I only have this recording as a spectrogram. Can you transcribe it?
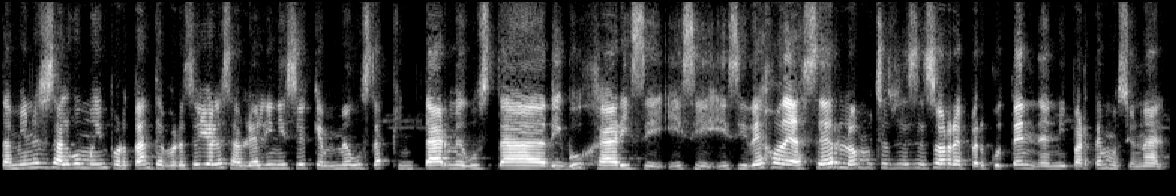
también eso es algo muy importante, por eso yo les hablé al inicio que a mí me gusta pintar, me gusta dibujar y si, y si, y si dejo de hacerlo, muchas veces eso repercute en, mi parte emocional.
